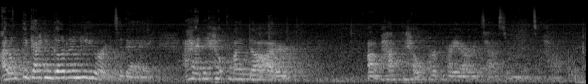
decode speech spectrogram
I don't think I can go to New York today. I had to help my daughter, um, have to help her prioritize her mental health.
